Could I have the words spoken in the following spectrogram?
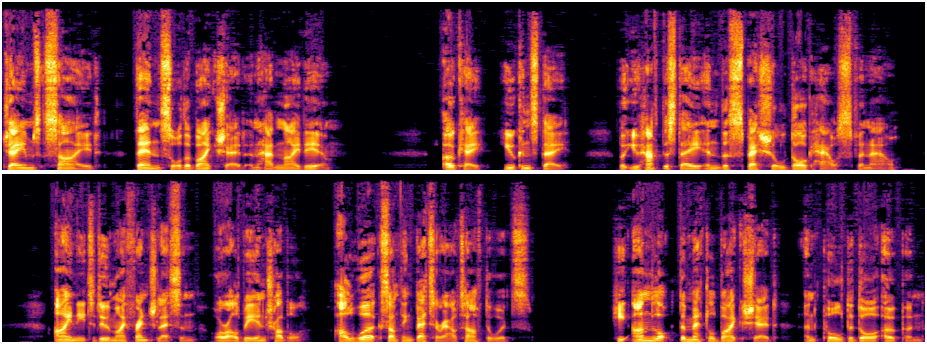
James sighed, then saw the bike shed and had an idea. OK, you can stay, but you have to stay in the special dog house for now. I need to do my French lesson, or I'll be in trouble. I'll work something better out afterwards. He unlocked the metal bike shed and pulled the door open.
